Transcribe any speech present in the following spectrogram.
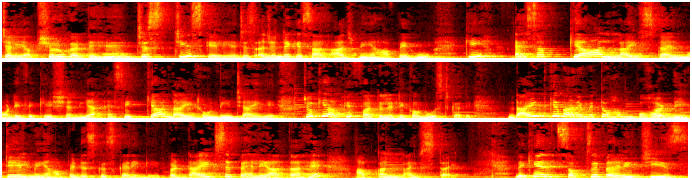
चलिए अब शुरू करते हैं। जिस चीज़ के लिए, जिस एजेंडे के साथ आज मैं यहाँ पे हूँ कि ऐसा क्या लाइफस्टाइल मॉडिफिकेशन या ऐसी क्या डाइट होनी चाहिए जो कि आपकी फर्टिलिटी को बूस्ट करे? डाइट के बारे में तो हम बहुत डिटेल में यहाँ पे डिस्कस करेंगे पर डाइट से पहले आता है आपका लाइफस्टाइल देखिए, सबसे पहली चीज़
